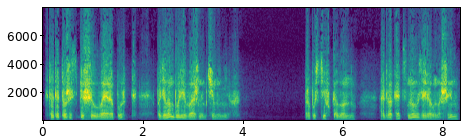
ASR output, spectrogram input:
Кто-то тоже спешил в аэропорт по делам более важным, чем у них. Пропустив колонну, адвокат снова завел машину,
